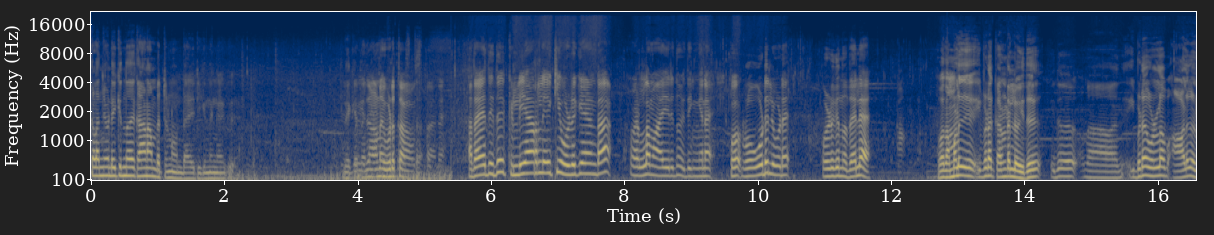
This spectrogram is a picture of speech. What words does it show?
കളഞ്ഞുകൊണ്ടിരിക്കുന്നത് കാണാൻ പറ്റണമുണ്ടായിരിക്കും നിങ്ങൾക്ക്. ഇതാണ് ഇവിടുത്തെ അവസ്ഥ അതായത് ഇത് കിള്ളിയാറിലേക്ക് ഒഴുകേണ്ട വെള്ളമായിരുന്നു ഇതിങ്ങനെ ഇപ്പോൾ റോഡിലൂടെ ഒഴുകുന്നത് അല്ലേ? അപ്പോൾ നമ്മൾ ഇവിടെ കണ്ടല്ലോ ഇത് ഇത് ഇവിടെ ഉള്ള ആളുകൾ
